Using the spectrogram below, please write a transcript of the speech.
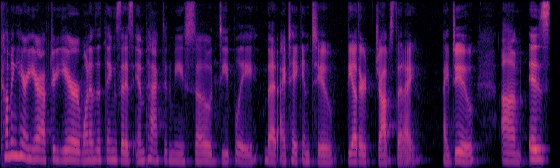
coming here year after year, one of the things that has impacted me so deeply that I take into the other jobs that I I do um, is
